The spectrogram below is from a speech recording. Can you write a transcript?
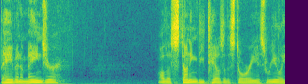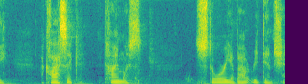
babe in a manger, all the stunning details of the story is really a classic timeless story about redemption.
